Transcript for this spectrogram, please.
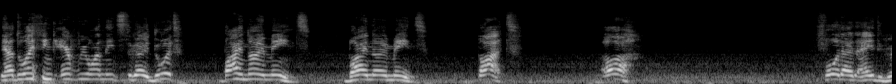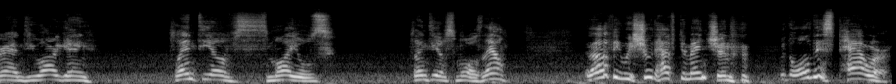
Now, do I think everyone needs to go do it? By no means. By no means. But, oh, for that eight grand, you are getting plenty of smiles. Plenty of smiles. Now, another thing we should have to mention, with all this power,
